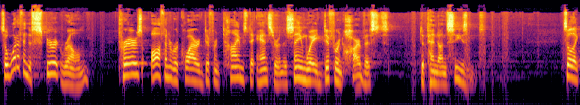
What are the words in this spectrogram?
So, what if in the spirit realm, prayers often require different times to answer in the same way different harvests depend on seasons? So, like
